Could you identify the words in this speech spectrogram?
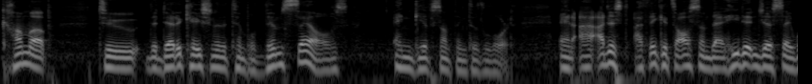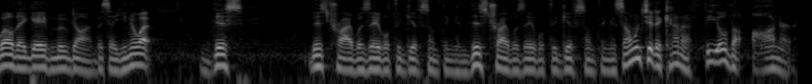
come up to the dedication of the temple themselves and give something to the Lord. And I, I, just I think it's awesome that he didn't just say, well, they gave, moved on, but say, you know what, this this tribe was able to give something, and this tribe was able to give something. And so I want you to kind of feel the honor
